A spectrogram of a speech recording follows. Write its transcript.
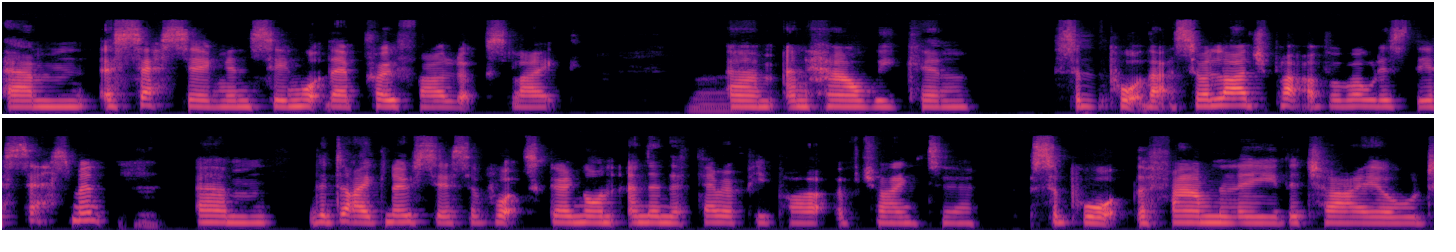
um, assessing and seeing what their profile looks like Right. um, and how we can support that. So a large part of the role is the assessment, um, the diagnosis of what's going on, and then the therapy part of trying to support the family, the child,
